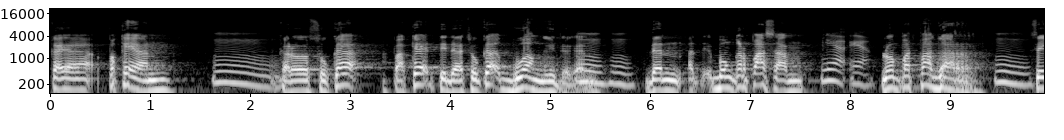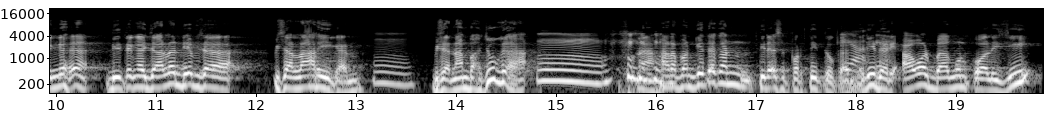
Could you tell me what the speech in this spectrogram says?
kayak pakaian. Hmm. Kalau suka pakai, tidak suka buang gitu kan. Mm -hmm. Dan bongkar pasang, yeah, yeah. lompat pagar, mm. sehingga di tengah jalan dia bisa bisa lari kan, mm. bisa nambah juga. Mm. Nah harapan kita kan tidak seperti itu kan. Yeah, Jadi yeah. dari awal bangun koalisi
